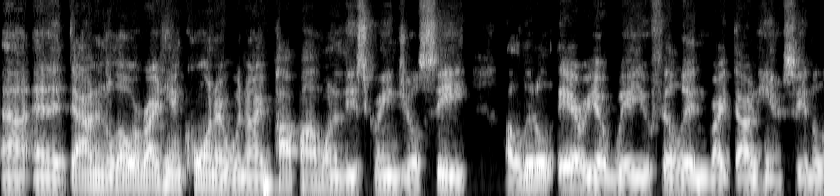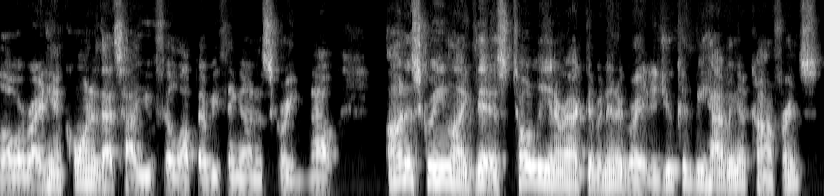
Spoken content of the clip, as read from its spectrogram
uh, and it, down in the lower right hand corner, when I pop on one of these screens, you'll see a little area where you fill in right down here. See in the lower right hand corner, that's how you fill up everything on a screen. Now, on a screen like this, totally interactive and integrated, you could be having a conference.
